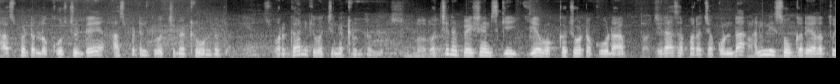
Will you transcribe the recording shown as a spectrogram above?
హాస్పిటల్లో కూర్చుంటే హాస్పిటల్కి వచ్చినట్లు ఉండదు. స్వర్గానికి వచ్చినట్లు ఉంటుంది. వచ్చిన పేషెంట్స్కి ఏ ఒక్క చోట కూడా నిరాశపరచకుండా అన్ని సౌకర్యాలతో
